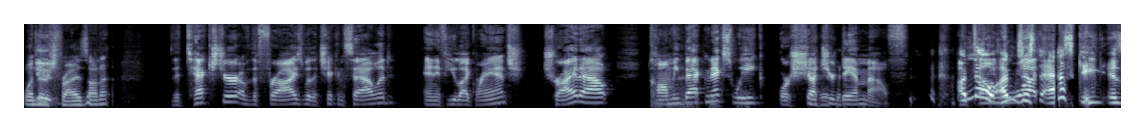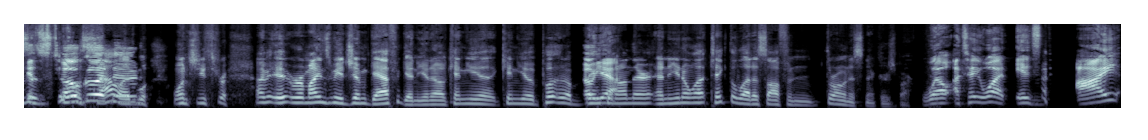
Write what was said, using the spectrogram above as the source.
when there's fries on it? the texture of the fries with a chicken salad, and if you like ranch, try it out. Call me back next week or shut your damn mouth. Uh, no, I'm just asking. Is it still so good, salad dude. once you throw? I mean, it reminds me of Jim Gaffigan. You know, can you can you put a bacon Oh, yeah. on there? And you know what? Take the lettuce off and throw in a Snickers bar. Well, I tell you what, it's I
